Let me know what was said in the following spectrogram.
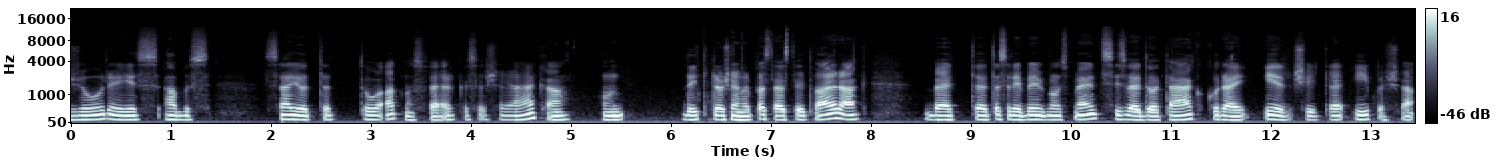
žūrijas abas sajūta to atmosfēru, kas ir šajā ēkā. Un Dita droši vien var pastāstīt vairāk, bet uh, tas arī bija mūsu mērķis izveidot ēku, kurai ir šī īpašā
